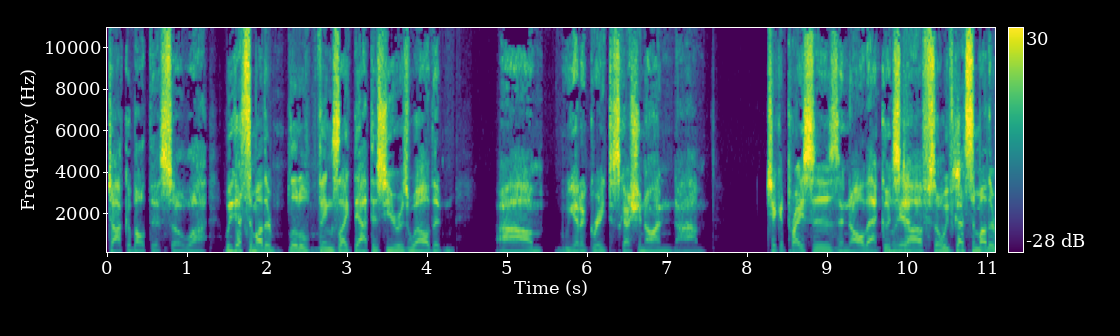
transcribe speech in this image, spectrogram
talk about this. So uh, we got some other little things like that this year as well. That um, we got a great discussion on. Um, ticket prices and all that good Oh, yeah. stuff so we've got some other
